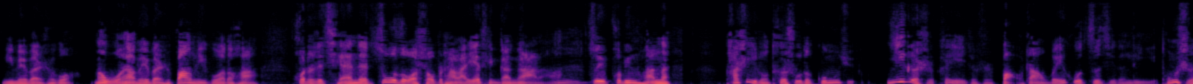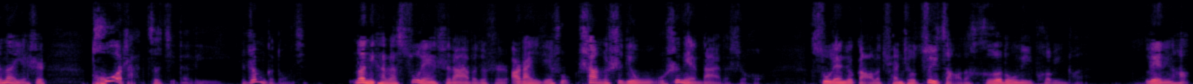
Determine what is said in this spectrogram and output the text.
你没本事过。那我要没本事帮你过的话，或者这钱这租子我收不上来，也挺尴尬的啊。所以破冰船呢，它是一种特殊的工具，一个是可以就是保障维护自己的利益，同时呢，也是拓展自己的利益，这么个东西。那你看，在苏联时代吧，就是二战一结束，上个世纪五十年代的时候，苏联就搞了全球最早的核动力破冰船。列宁号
